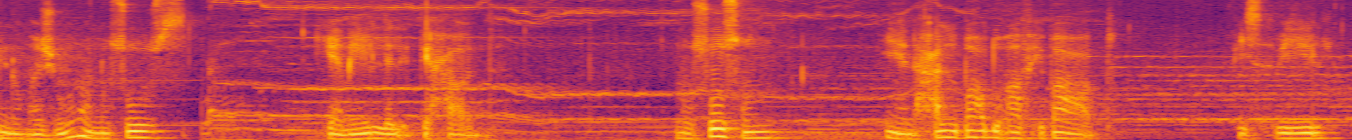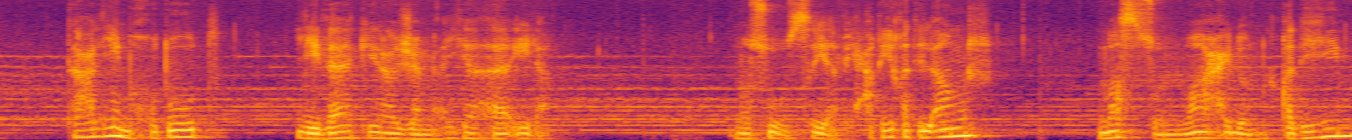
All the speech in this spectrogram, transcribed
أنه مجموع النصوص يميل للاتحاد. نصوص ينحل بعضها في بعض في سبيل تعليم خطوط لذاكرة جمعية هائلة. نصوص هي في حقيقة الأمر نص واحد قديم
